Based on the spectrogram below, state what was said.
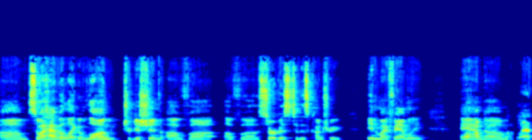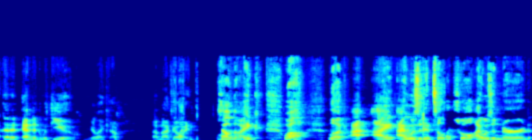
Um, so I have a like a long tradition of uh, of uh, service to this country in my family, and well, I'm, um, glad that it ended with you. You're like, I'm, I'm not going. Hell no, I ain't. Well, look, I, I, I was an intellectual. I was a nerd.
